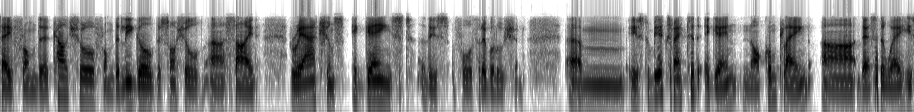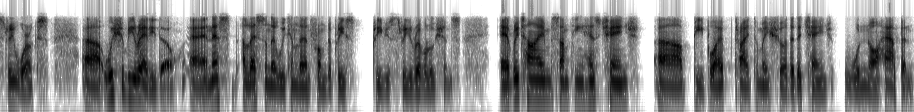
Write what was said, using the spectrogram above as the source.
say, from the cultural, from the legal, the social uh, side, reactions against this fourth revolution. Um, is to be expected. Again, not complain. Uh, that's the way history works. Uh, we should be ready, though, and that's a lesson that we can learn from the pre- previous three revolutions. Every time something has changed, uh, people have tried to make sure that the change would not happen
